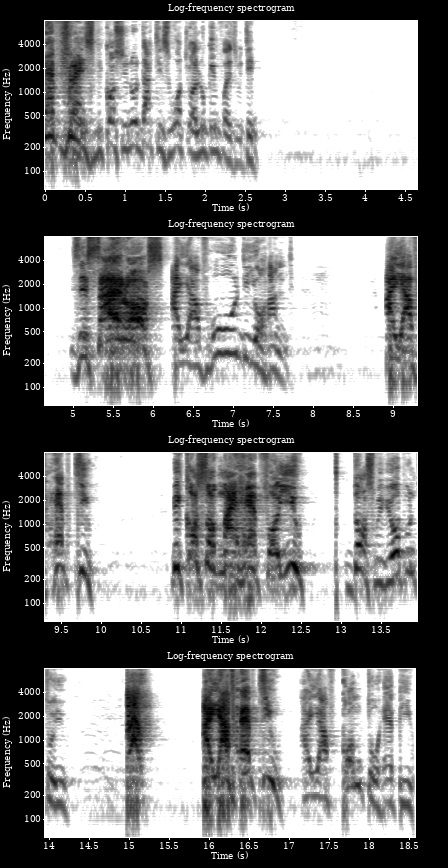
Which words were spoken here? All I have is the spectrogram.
reverence because you know that is what you are looking for is with him. He Cyrus, I have hold your hand. I have helped you. Because of my help for you, doors will be open to you. Ah, I have helped you. I have come to help you.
